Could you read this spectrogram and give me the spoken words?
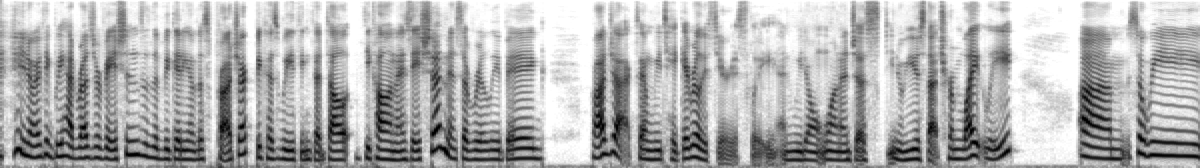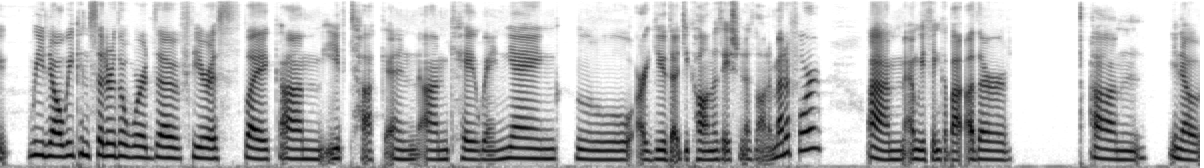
you know, I think we had reservations at the beginning of this project because we think that de- decolonization is a really big project and we take it really seriously and we don't want to just you know use that term lightly um, so we we know we consider the words of theorists like um, Eve Tuck and um, K. Wayne Yang, who argue that decolonization is not a metaphor, um, and we think about other, um, you know,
